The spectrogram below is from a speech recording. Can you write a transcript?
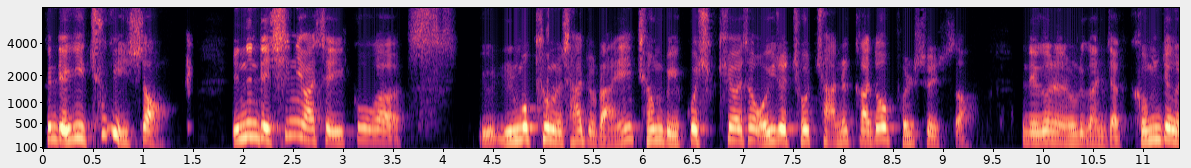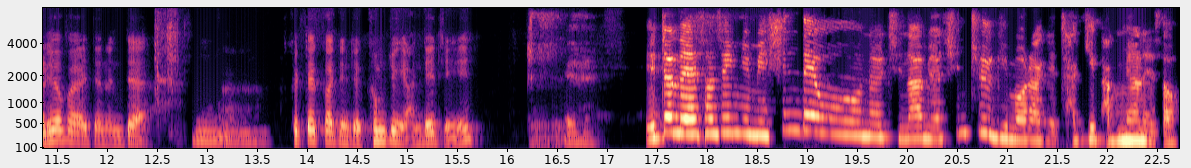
근데 이 축이 있어. 있는데 신이 와서 입고가 일목 키우는 사주라인 전부 입고 시켜서 오히려 좋지 않을까도 볼 수 있어 근데 이거는 우리가 이제 검증을 해봐야 되는데 음, 그때까지 이제 검증이 안 되지 예. 예전에 선생님이 신대운을 지나면 신출귀몰하게 자기 방면에서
